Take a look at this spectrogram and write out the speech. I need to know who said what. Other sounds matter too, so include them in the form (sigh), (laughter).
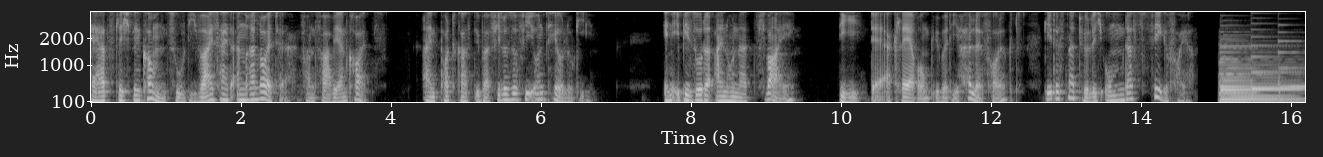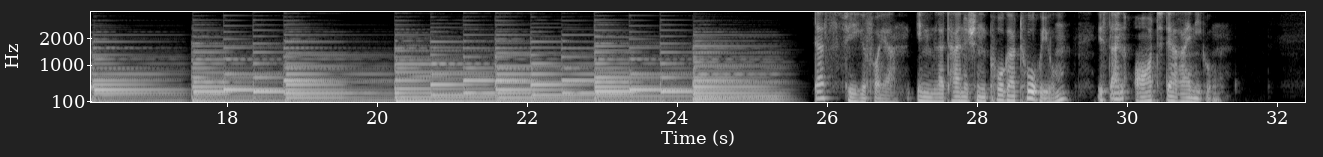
Speaker 1: Herzlich willkommen zu Die Weisheit anderer Leute von Fabian Kreuz, ein Podcast über Philosophie und Theologie. In Episode 102, die der Erklärung über die Hölle folgt, geht es natürlich um das Fegefeuer. Das Fegefeuer, im lateinischen Purgatorium, ist ein Ort der Reinigung.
